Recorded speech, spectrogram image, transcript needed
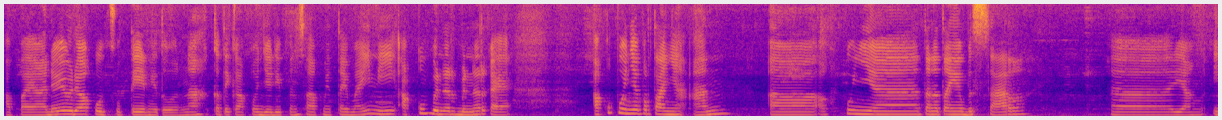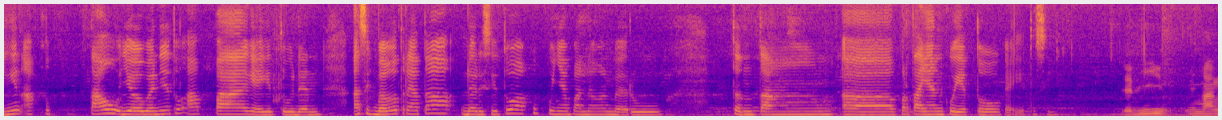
apa yang ada ya udah aku ikutin gitu. Nah ketika aku jadi pensubmit tema ini aku bener-bener kayak aku punya pertanyaan, eh, aku punya tanda tanya besar eh, yang ingin aku tahu jawabannya tuh apa kayak gitu dan asik banget ternyata dari situ aku punya pandangan baru tentang eh, pertanyaanku itu kayak gitu sih. Jadi memang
